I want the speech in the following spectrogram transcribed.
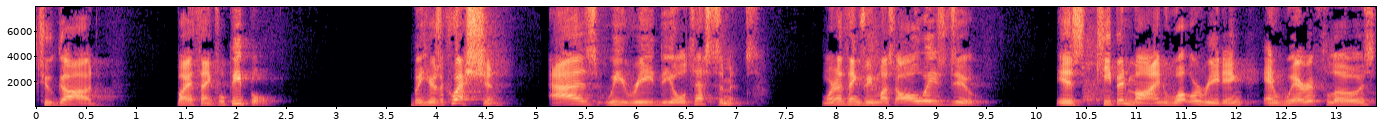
to God by a thankful people. But here's a question. As we read the Old Testament, one of the things we must always do is keep in mind what we're reading and where it flows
